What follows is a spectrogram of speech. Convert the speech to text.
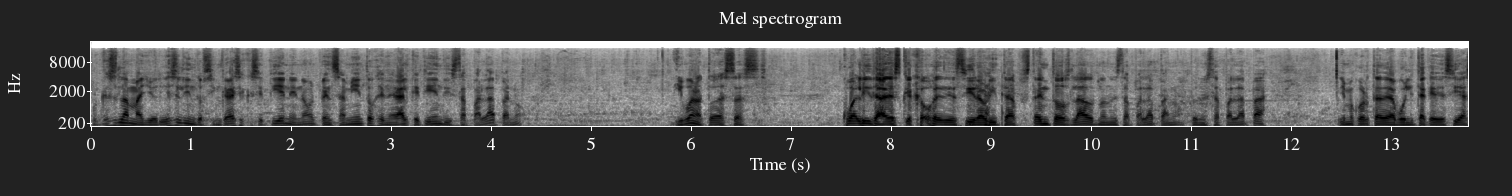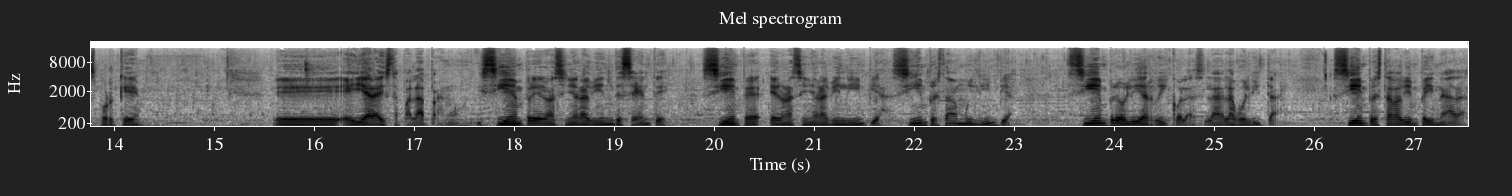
Porque esa es la mayoría, esa es la idiosincrasia que se tiene, ¿no? El pensamiento general que tienen de Iztapalapa, ¿no? Y bueno, todas estas cualidades que acabo de decir ahorita, pues está en todos lados, no en Iztapalapa, ¿no? Pero en Iztapalapa, yo me acuerdo de la abuelita que decías porque eh, ella era de Iztapalapa, ¿no? Y siempre era una señora bien decente, siempre era una señora bien limpia, siempre estaba muy limpia, siempre olía rico la, la, abuelita, siempre estaba bien peinada,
